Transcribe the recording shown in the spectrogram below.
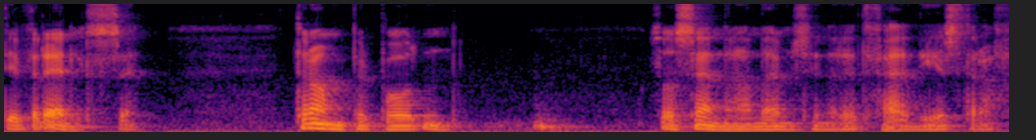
til frelse, tramper på den, så sender han dem sin rettferdige straff.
